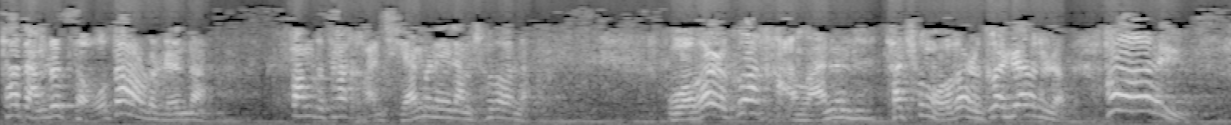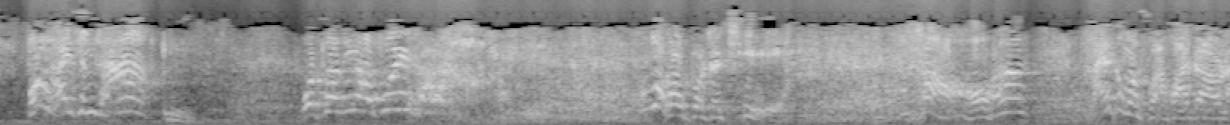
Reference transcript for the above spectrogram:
他等着走道的人呢，帮着他喊前面那辆车呢。我二哥喊完了呢，他冲我二哥嚷嚷：“嘿，甭喊警察！我这就要追上了！”我二哥这气呀！好啊，还跟我耍花招呢！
